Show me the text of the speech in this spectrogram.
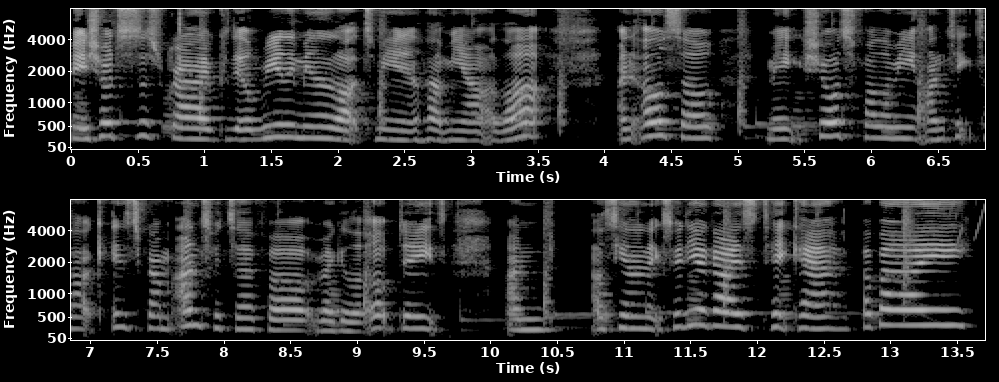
Make sure to subscribe because it'll really mean a lot to me and it'll help me out a lot. And also, make sure to follow me on TikTok, Instagram and Twitter for regular updates. And I'll see you in the next video guys. Take care. Bye bye.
